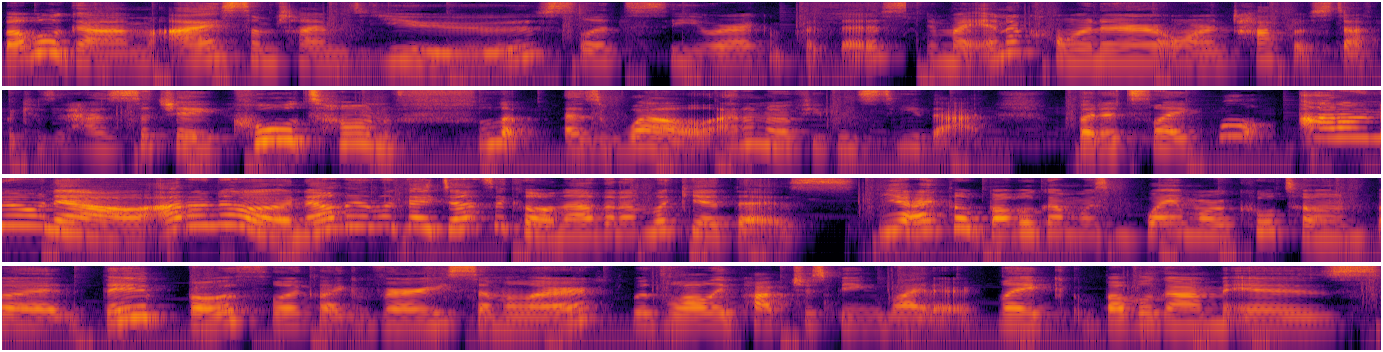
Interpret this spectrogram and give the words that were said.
Bubblegum, I sometimes use, let's see where I can put this, in my inner corner or on top of stuff because it has such a cool tone flip as well. I don't know if you can see that, but it's like, well, I don't know now. I don't know. Now they look identical now that I'm looking at this. Yeah, I thought Bubblegum was way more cool tone, but they both look like very similar with Lollipop just being lighter. Like Bubblegum is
